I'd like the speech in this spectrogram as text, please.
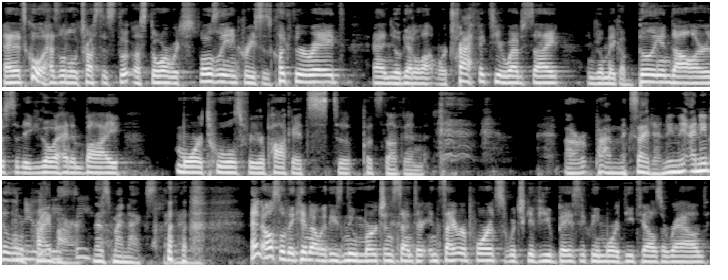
and it's cool. It has a little trusted sto- a store, which supposedly increases click through rate, and you'll get a lot more traffic to your website, and you'll make a billion dollars so that you go ahead and buy more tools for your pockets to put stuff in. I'm excited. I need, I need a little new pry bar. That's my next thing. And also, they came out with these new Merchant Center insight reports, which give you basically more details around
